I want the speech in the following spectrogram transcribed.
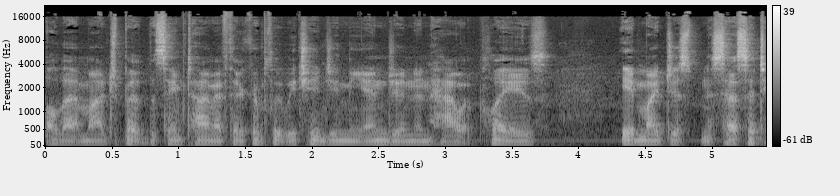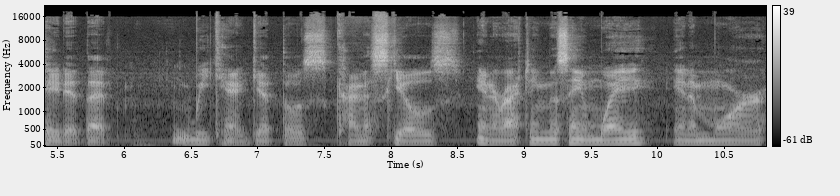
all that much, but at the same time if they're completely changing the engine and how it plays, it might just necessitate it that we can't get those kind of skills interacting the same way in a more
